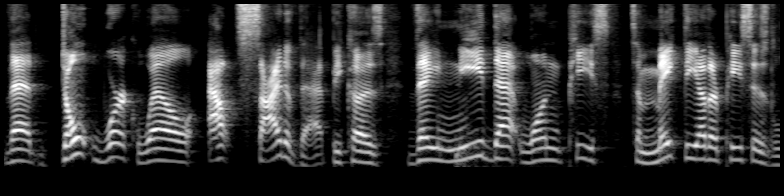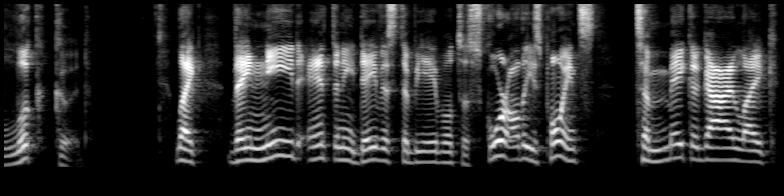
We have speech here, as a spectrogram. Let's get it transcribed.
that don't work well outside of that because they need that one piece to make the other pieces look good. Like, they need Anthony Davis to be able to score all these points to make a guy like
